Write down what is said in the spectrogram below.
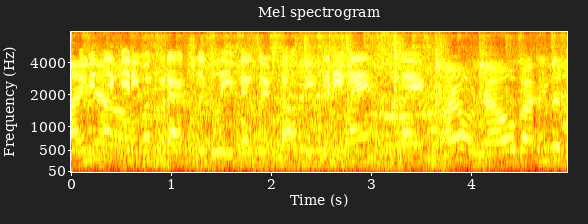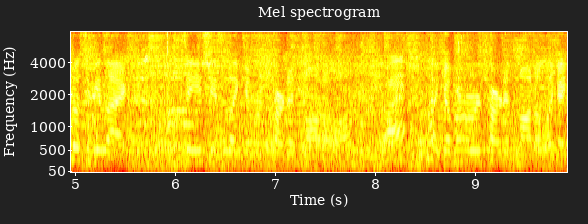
I I, mean, like anyone would actually believe those are selfies anyway. Like, I don't know, but I think they're supposed to be like, see, she's like a retarded model. what? Like I'm a retarded model. Like I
